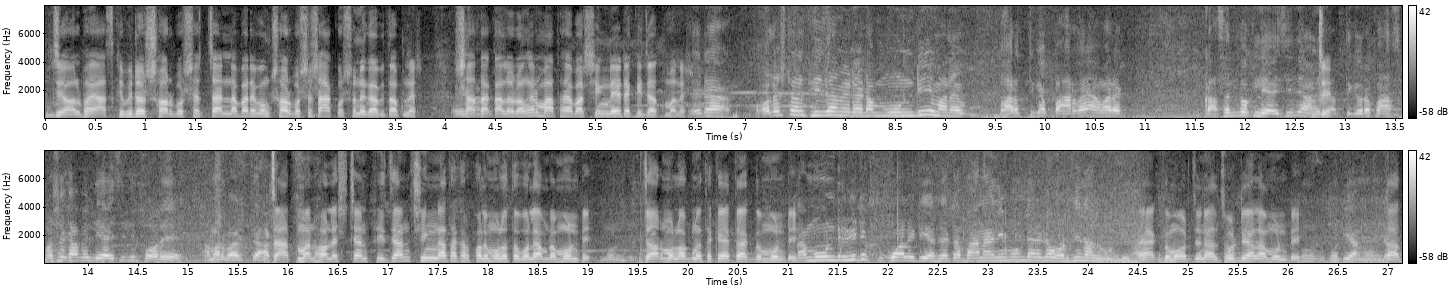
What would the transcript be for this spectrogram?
জিয়াউল ভাই আজকে ভিডিওর সর্বশেষ চার নাম্বার এবং সর্বশেষ আকর্ষণে গাবি তো আপনার। সাদা কালো রঙের মাথায় আবার সিং নেই এটা কি জাত মানে? এটা হলস্টাইন ফিজাম এটা একটা মুন্ডি মানে ভারত থেকে পার হয় আমার এক কাছের লোক লিয়ে আইছিলি আমি তার থেকে ওরা পাঁচ মাসে গাবে লিয়ে আইছিলি পরে আমার বাড়িতে জাতমান হলেস্টান ফিজান সিং না থাকার ফলে মূলত বলে আমরা মুন্ডি। মুন্ডি। জন্মলগ্ন থেকে তো একদম মুন্ডি। না মুন্ডির ভিতরে কোয়ালিটি আছে একটা বানানি মুন্ডি আর এটা অরিজিনাল মুন্ডি একদম অরিজিনাল ঝুটিয়ালা মুন্ডি। ফুটিয়া মুন্ডি। দাঁত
